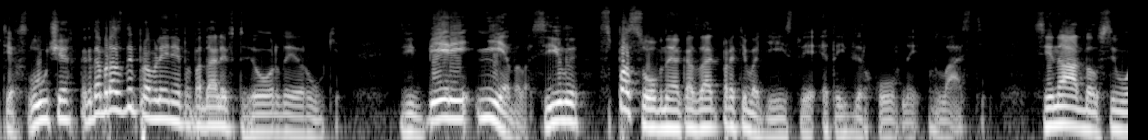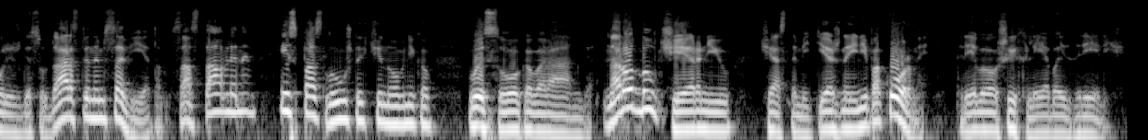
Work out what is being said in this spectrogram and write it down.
в тех случаях, когда бразды правления попадали в твердые руки. В империи не было силы, способной оказать противодействие этой верховной власти. Сенат был всего лишь государственным советом, составленным из послушных чиновников высокого ранга. Народ был чернью, часто мятежной и непокорной, требовавшей хлеба и зрелищ.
